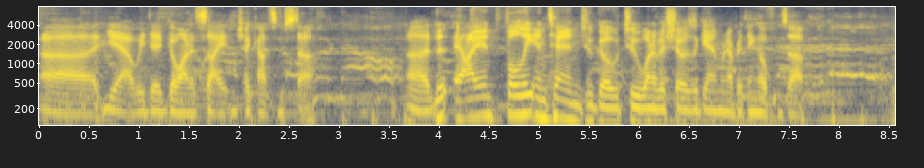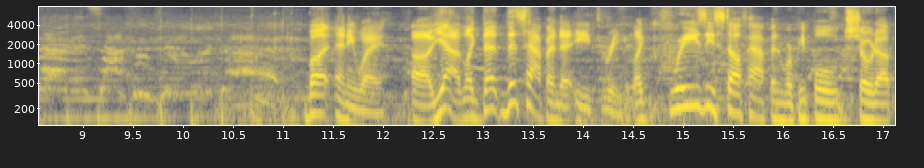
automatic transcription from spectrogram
Uh, yeah, we did go on his site and check out some stuff. Uh, th- I fully intend to go to one of his shows again when everything opens up. But anyway, uh, yeah, like that. This happened at E3. Like crazy stuff happened where people showed up.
